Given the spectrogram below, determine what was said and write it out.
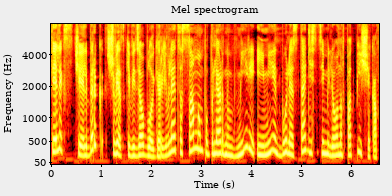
Феликс Чельберг, шведский видеоблогер, является самым популярным в мире и имеет более 110 миллионов подписчиков.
